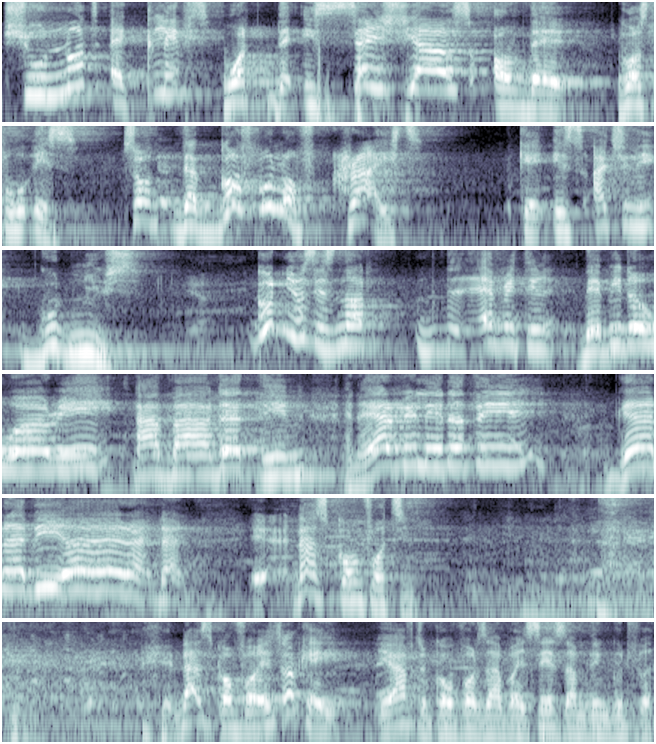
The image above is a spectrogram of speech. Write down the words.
should not eclipse what the essentials of the gospel is. So the gospel of Christ, okay, is actually good news. Good news is not everything, baby, don't worry about that thing, and every little thing gonna be alright. That, that's comforting. that's comforting. It's okay. You have to comfort somebody, say something good for.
